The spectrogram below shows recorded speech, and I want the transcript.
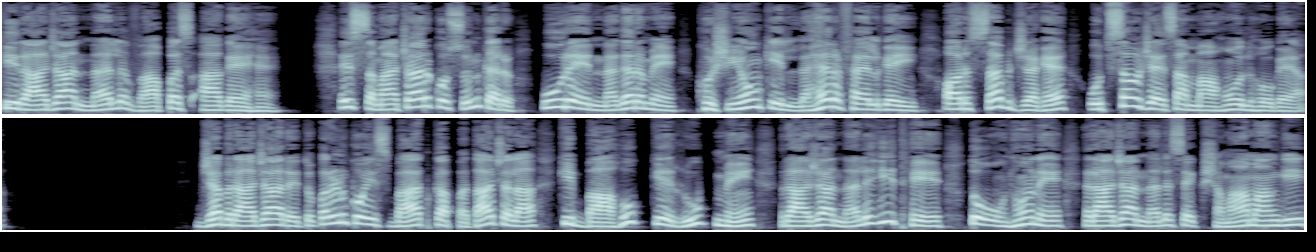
कि राजा नल वापस आ गए हैं। इस समाचार को सुनकर पूरे नगर में खुशियों की लहर फैल गई और सब जगह उत्सव जैसा माहौल हो गया। जब राजा ऋतुपर्ण को इस बात का पता चला कि बाहुक के रूप में राजा नल ही थे तो उन्होंने राजा नल से क्षमा मांगी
